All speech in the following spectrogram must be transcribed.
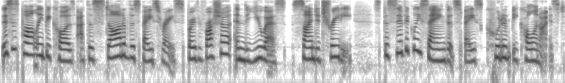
This is partly because at the start of the space race, both Russia and the US signed a treaty specifically saying that space couldn't be colonized.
